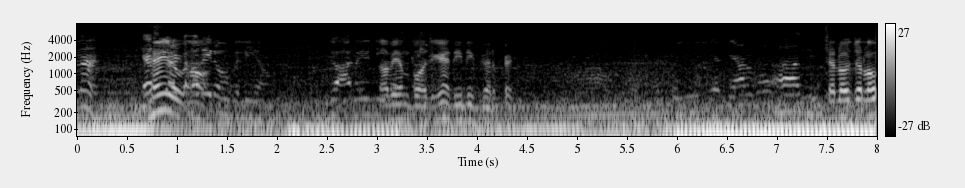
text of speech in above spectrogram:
ना तो अभी हम पहुँच गए दीदी घर पे। चलो चलो।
